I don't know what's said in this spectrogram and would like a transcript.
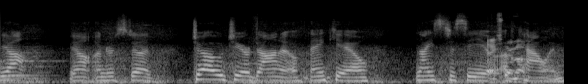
Yeah, yeah, understood. Joe Giordano, thank you. Nice to see you Thanks of Cowen.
